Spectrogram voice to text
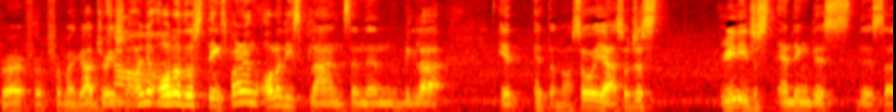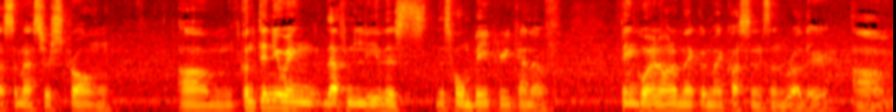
for, for for my graduation. All, all of those things. Parang all of these plans and then bigla it it ano. So yeah. So just really just ending this this uh, semester strong um continuing definitely this this home bakery kind of thing going on with my, with my cousins and brother um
